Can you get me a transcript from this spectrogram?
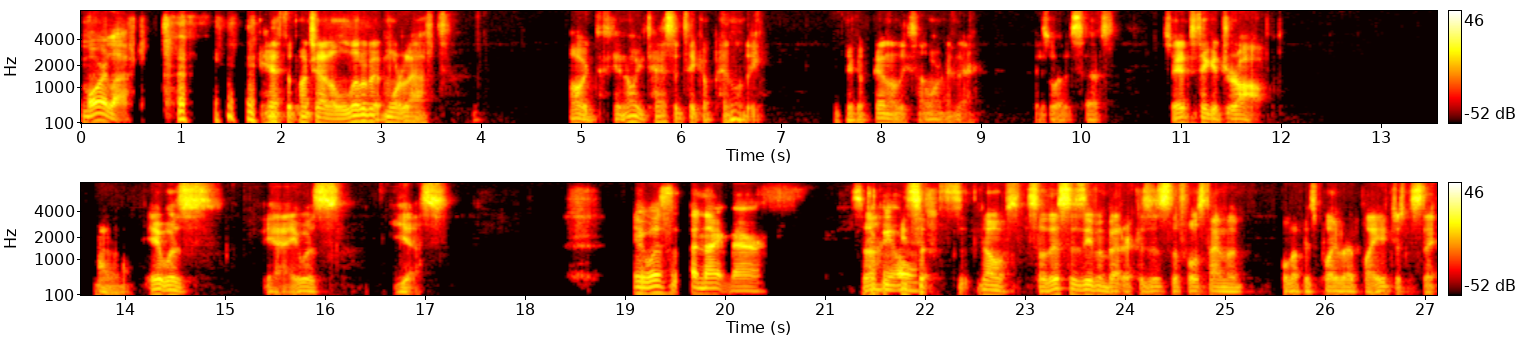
More left. he has to punch out a little bit more left. Oh you know he has to take a penalty. He took a penalty somewhere in there is what it says. So he had to take a drop. I don't know. It was yeah it was yes It was a nightmare. So, To behold. no, so this is even better because this is the first time I pulled up his play by play just to say.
